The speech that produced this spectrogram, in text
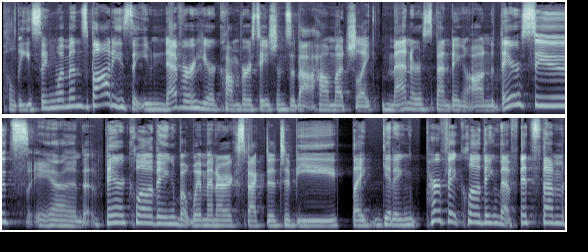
policing women's bodies that you never hear conversations about how much like men are spending on their suits and their clothing, but women are expected to be like getting perfect clothing that fits them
